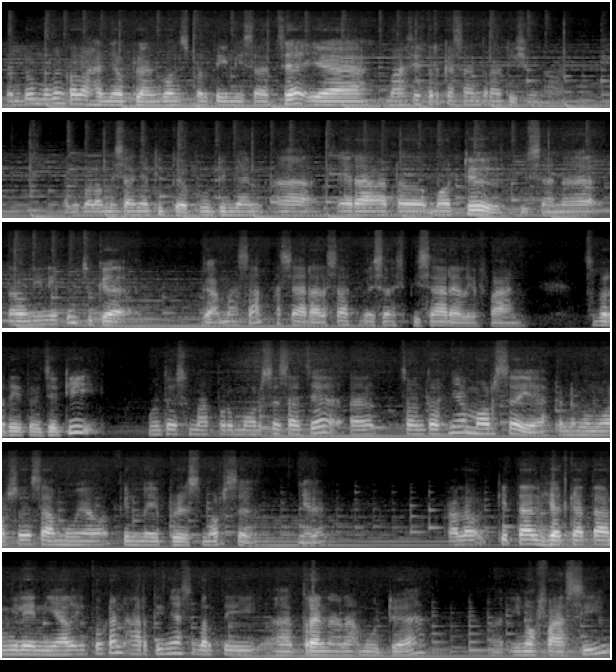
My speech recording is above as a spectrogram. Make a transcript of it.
tentu mungkin kalau hanya Blangkon seperti ini saja ya masih terkesan tradisional. Tapi kalau misalnya digabung dengan uh, era atau mode busana tahun ini pun juga nggak masalah saya rasa bisa bisa relevan. Seperti itu. Jadi untuk semapur Morse saja uh, contohnya Morse ya. Penemu Morse Samuel Finley Bruce Morse ya kan kalau kita lihat kata milenial itu kan artinya seperti uh, tren anak muda uh, inovasi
